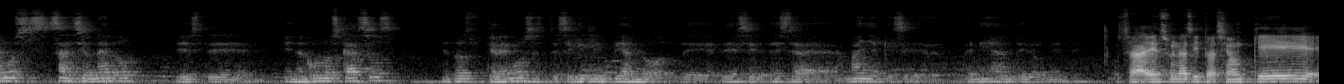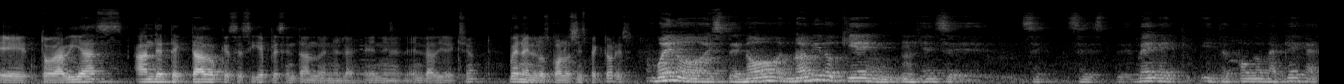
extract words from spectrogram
hemos sancionado este, en algunos casos, entonces queremos este, seguir limpiando de, de, ese, de esa maña que se tenía anteriormente. O sea, es una situación que eh, todavía han detectado que se sigue presentando en, el, en, el, en la dirección, bueno, en los, con los inspectores. Bueno, este, no, no ha habido quien, mm. quien se, se, se este, venga y interponga una queja,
